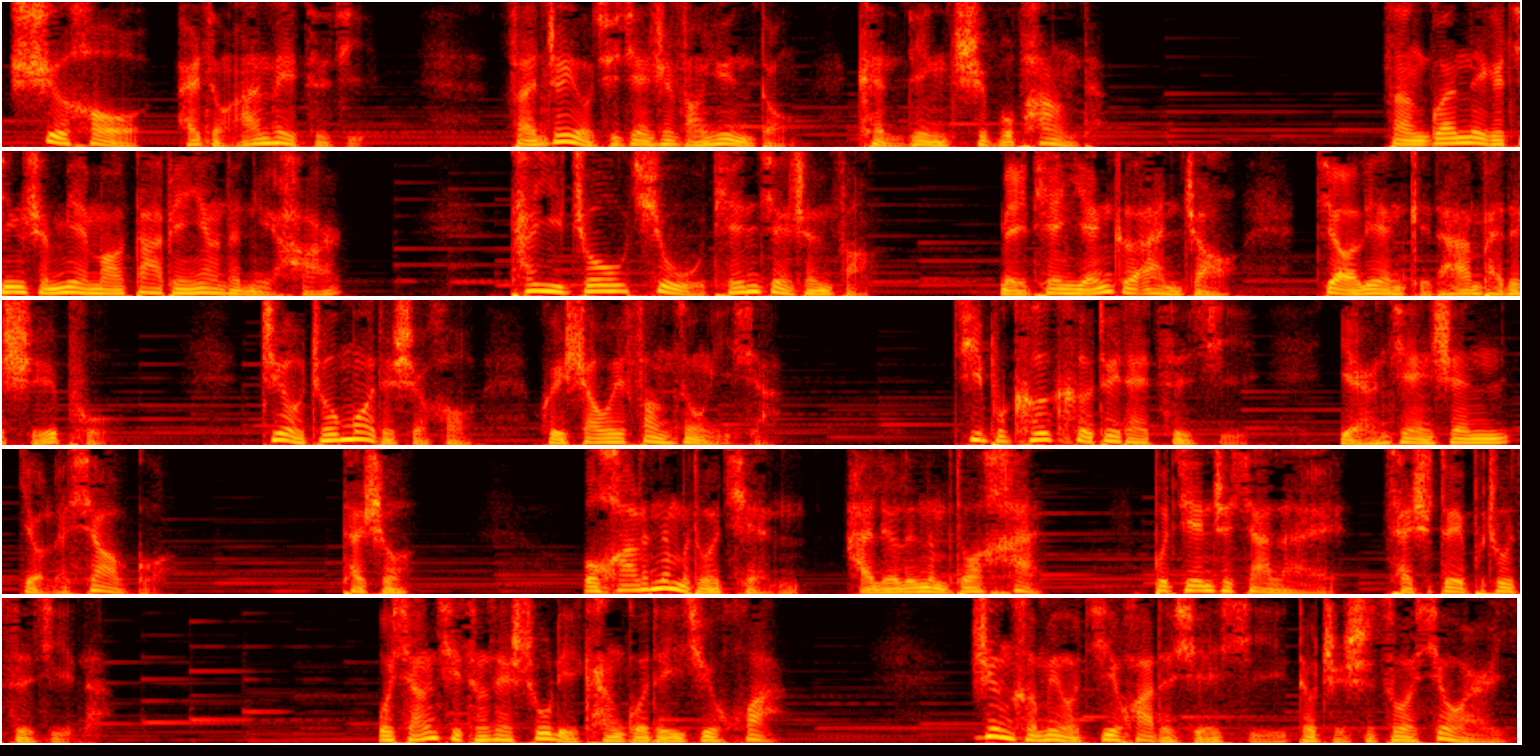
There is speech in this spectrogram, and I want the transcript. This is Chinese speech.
事后还总安慰自己，反正有去健身房运动，肯定吃不胖的。反观那个精神面貌大变样的女孩，她一周去五天健身房，每天严格按照教练给她安排的食谱，只有周末的时候会稍微放纵一下，既不苛刻对待自己，也让健身有了效果。他说。我花了那么多钱，还流了那么多汗，不坚持下来才是对不住自己呢。我想起曾在书里看过的一句话：任何没有计划的学习都只是作秀而已，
